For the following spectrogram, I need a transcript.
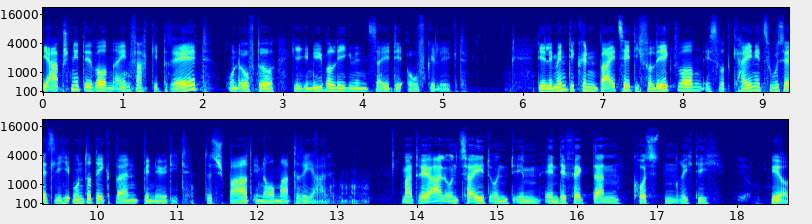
Die Abschnitte werden einfach gedreht und auf der gegenüberliegenden Seite aufgelegt. Die Elemente können beidseitig verlegt werden, es wird keine zusätzliche Unterdeckbahn benötigt. Das spart enorm Material. Material und Zeit und im Endeffekt dann Kosten, richtig? Ja,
